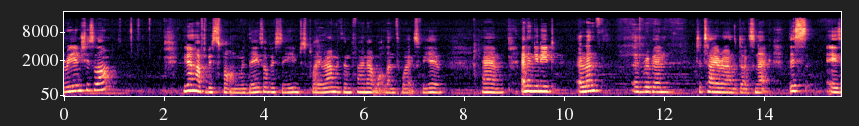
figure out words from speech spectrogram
three inches long. You don't have to be spot on with these, obviously, you can just play around with them, find out what length works for you. Um, and then you need a length of ribbon to tie around the dog's neck. This is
